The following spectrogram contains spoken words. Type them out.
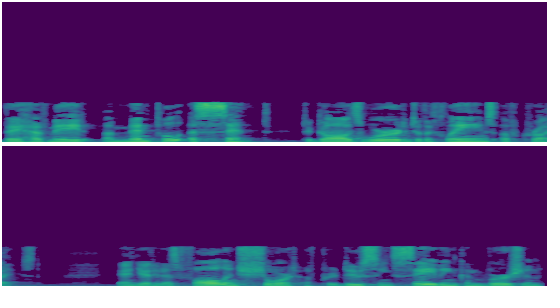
They have made a mental assent to God's Word and to the claims of Christ and yet it has fallen short of producing saving conversion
